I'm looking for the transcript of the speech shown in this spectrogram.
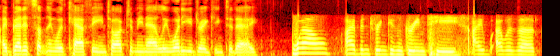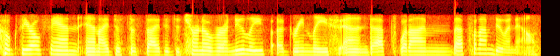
I bet it's something with caffeine. Talk to me, Natalie. What are you drinking today? Well, I've been drinking green tea. I I was a Coke Zero fan and I just decided to turn over a new leaf, a green leaf, and that's what I'm that's what I'm doing now.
